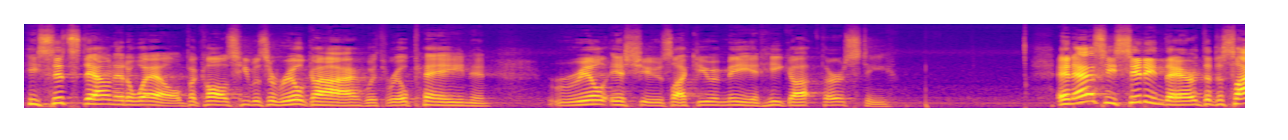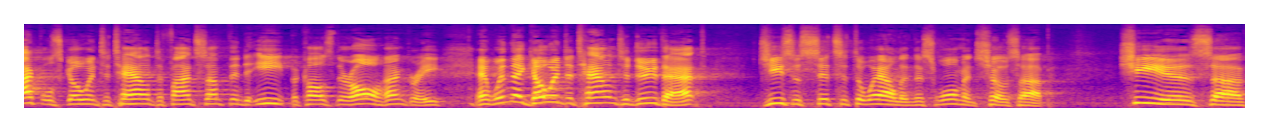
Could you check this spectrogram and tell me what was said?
he sits down at a well because he was a real guy with real pain and real issues like you and me, and he got thirsty. And as he's sitting there, the disciples go into town to find something to eat because they're all hungry. And when they go into town to do that, Jesus sits at the well and this woman shows up. She is, uh,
